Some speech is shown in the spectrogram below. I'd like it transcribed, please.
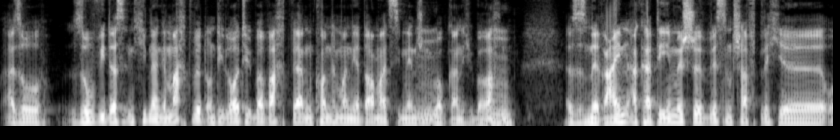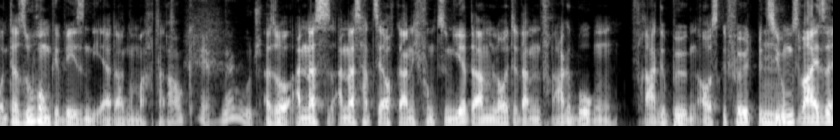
Also, so wie das in China gemacht wird und die Leute überwacht werden, konnte man ja damals die Mhm. Menschen überhaupt gar nicht überwachen. Es ist eine rein akademische, wissenschaftliche Untersuchung gewesen, die er da gemacht hat. Ah, okay, na gut. Also anders, anders hat es ja auch gar nicht funktioniert. Da haben Leute dann Fragebogen, Fragebögen ausgefüllt, beziehungsweise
